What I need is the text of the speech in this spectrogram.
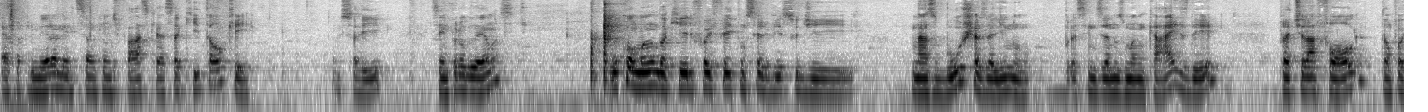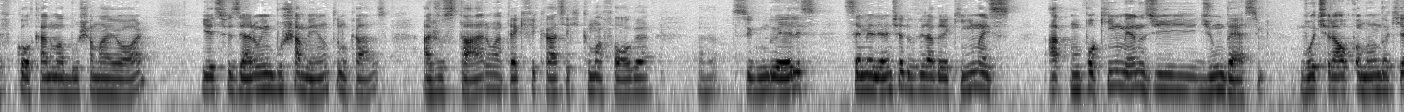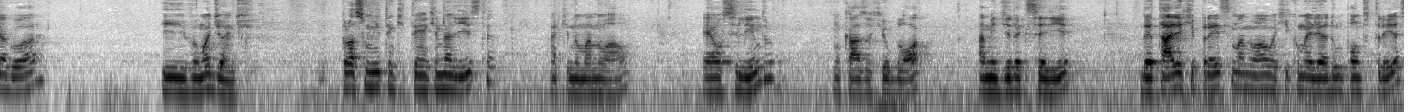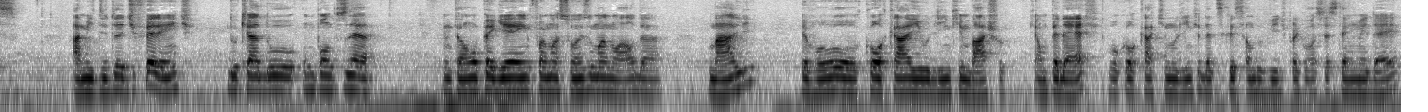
essa primeira medição que a gente faz, que é essa aqui, tá ok. Então isso aí, sem problemas. O comando aqui, ele foi feito um serviço de nas buchas ali, no, por assim dizer, nos mancais dele, para tirar folga. Então foi colocado uma bucha maior e eles fizeram um embuchamento, no caso, ajustaram até que ficasse aqui com uma folga, ah, segundo eles, semelhante à do virabrequim, mas um pouquinho menos de, de um décimo. Vou tirar o comando aqui agora e vamos adiante. Próximo item que tem aqui na lista, aqui no manual, é o cilindro, no caso aqui o bloco, a medida que seria. Detalhe é que para esse manual aqui, como ele é do 1.3, a medida é diferente do que a do 1.0. Então eu peguei informações do manual da Mali, eu vou colocar aí o link embaixo que é um PDF. Vou colocar aqui no link da descrição do vídeo para que vocês tenham uma ideia.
